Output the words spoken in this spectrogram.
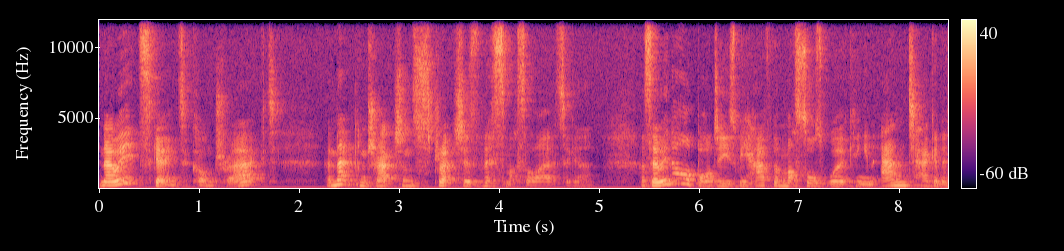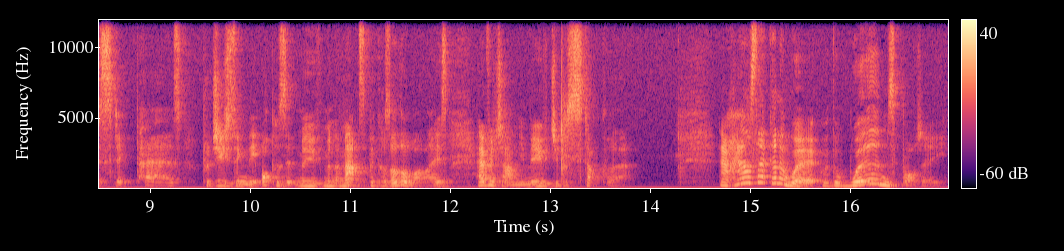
Now it's going to contract and that contraction stretches this muscle out again. And so in our bodies we have the muscles working in antagonistic pairs, producing the opposite movement and that's because otherwise every time you moved you'd be stuck there. Now how's that going to work with a worm's body?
